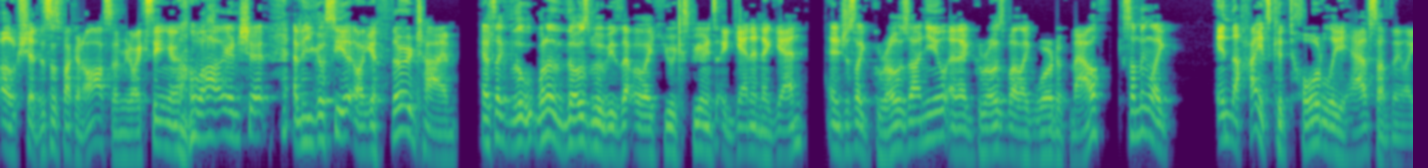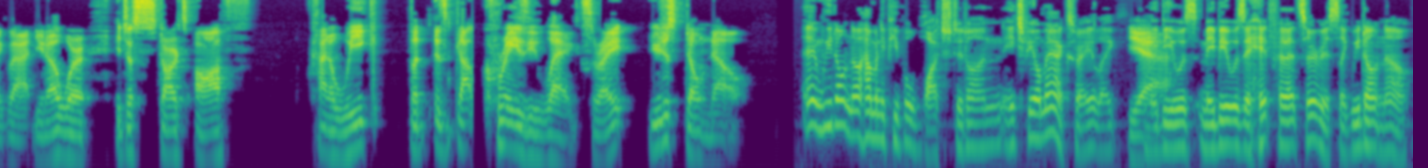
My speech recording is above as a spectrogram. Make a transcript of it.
oh shit, this is fucking awesome. You're like singing along and shit. And then you go see it like a third time. And it's like the, one of those movies that like you experience again and again. And it just like grows on you and it grows by like word of mouth. Something like In the Heights could totally have something like that, you know, where it just starts off kind of weak, but it's got crazy legs, right? You just don't know. And we don't know how many people watched it on HBO Max, right? Like, Yeah. maybe it was maybe it was a hit for that service. Like, we don't know,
